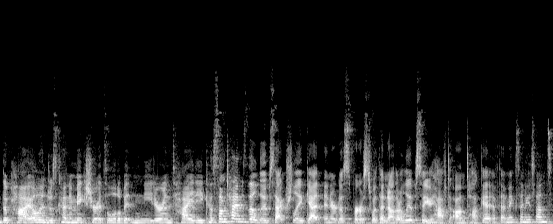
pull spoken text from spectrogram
the pile and just kind of make sure it's a little bit neater and tidy because sometimes the loops actually get interdispersed with another loop so you have to untuck it if that makes any sense.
